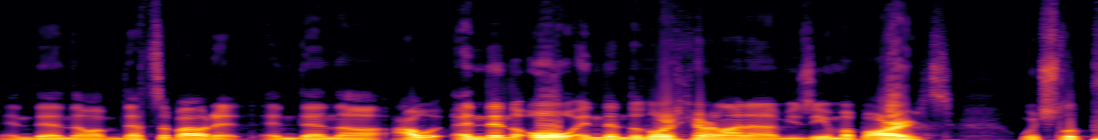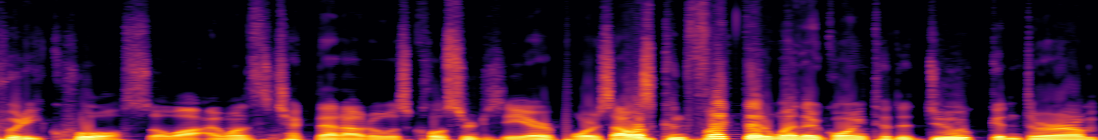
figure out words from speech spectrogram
And then um, that's about it. And then uh I w- and then oh and then the north carolina museum of arts which looked pretty cool. So uh, I wanted to check that out. It was closer to the airport. So I was conflicted whether going to the Duke and Durham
